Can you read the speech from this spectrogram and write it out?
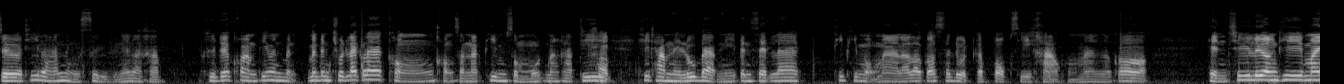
เจอที่ร้านหนังสือเนี่ยแหละครับ คือด้วยความที่มันเป็นมันเป็นชุดแรก ๆ ของของสำนักพิมพ์สมมุตินะครับ ที่ครับ ที่ทำในรูปแบบนี้เป็นเซตแรกที่พิมพ์ออกมา แล้วเราก็สะดุดกับปกสีขาวของมัน แล้วก็เห็นชื่อเรื่องที่ไม่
